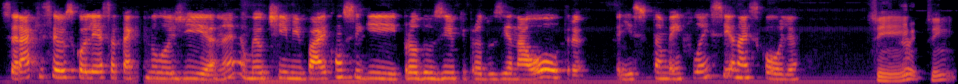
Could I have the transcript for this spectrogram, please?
Será que se eu escolher essa tecnologia, né, o meu time vai conseguir produzir o que produzia na outra? Isso também influencia na escolha. Sim, é, sim.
